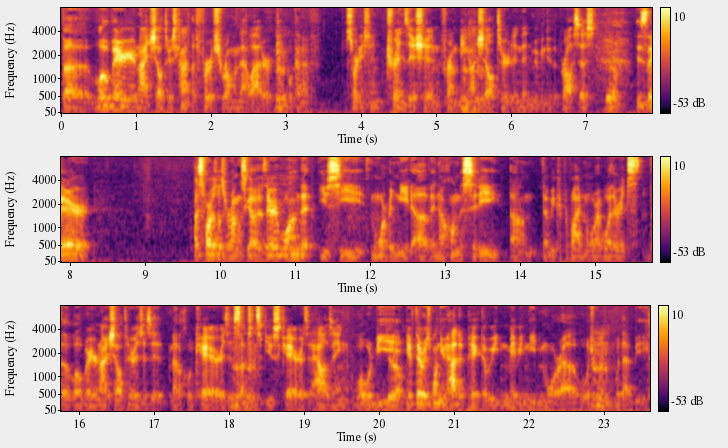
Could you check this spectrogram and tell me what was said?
the low barrier night shelter is kind of the first rung on that ladder of people Mm. kind of starting to transition from being Mhm. unsheltered and then moving through the process. Yeah. Is there, as far as those rungs go, is there one that you see more of a need of in Oklahoma City um, that we could provide more of? Whether it's the low barrier night shelters, is it medical care, is it Mhm. substance abuse care, is it housing? What would be Yeah. if there was one you had to pick that we maybe need more of? Which one Mm. would that be?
